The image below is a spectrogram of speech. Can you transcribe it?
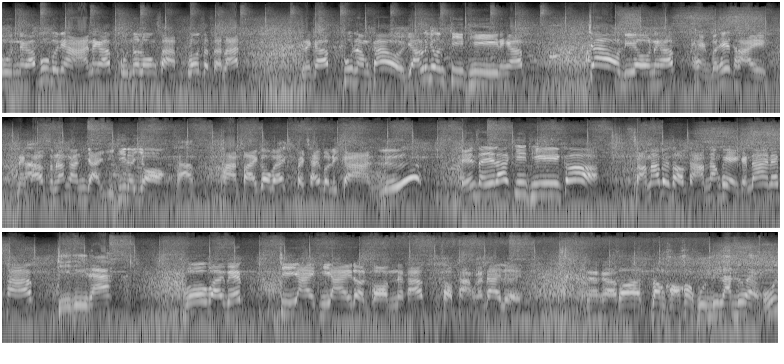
คุณนะครับผู้บริหารนะครับคุณนรงศักดิ์โรจน์สัตรัตน์นะครับผู้นำเข้ายางรถยนต์ GT นะครับเจ้าเดียวนะครับแห่งประเทศไทยนะครับสำนักงานใหญ่อยู่ที่ระยองครับผ่านไปก็แวะไปใช้บริการ หรือเห็นสัญลักษณ์ GT ก็สามารถไปสอบถามทางเพจกันได้นะครับ GT นะ w w w g i t i com นะครับ สอบถามกันได้เลย นะครับก็ต้องขอขอบคุณพี่รัฐด้วยโอ้ย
